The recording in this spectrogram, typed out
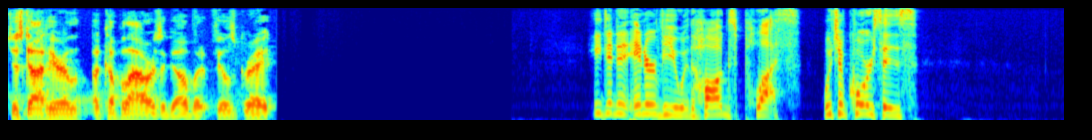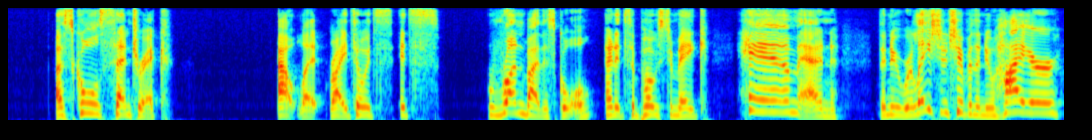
just got here a couple hours ago, but it feels great. He did an interview with Hogs Plus, which of course is a school centric outlet, right? So it's it's run by the school and it's supposed to make him and the new relationship and the new hire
